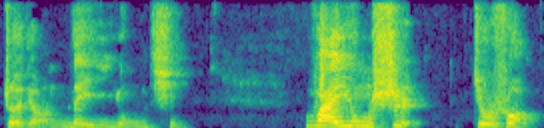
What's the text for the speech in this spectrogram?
这叫内用亲，外用士，就是说。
